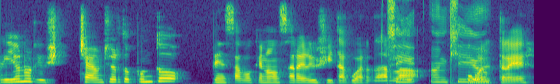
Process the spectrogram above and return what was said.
perché io non riuscivo, cioè a un certo punto pensavo che non sarei riuscita a guardarla sì, oltre.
